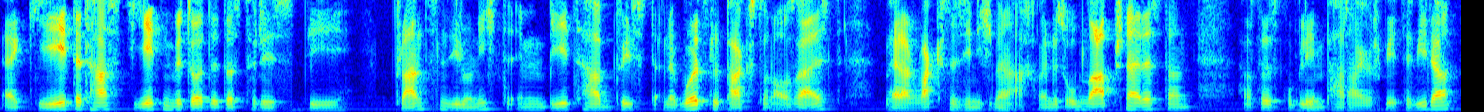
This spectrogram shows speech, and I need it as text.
äh, gejätet hast. Jäten bedeutet, dass du das, die Pflanzen, die du nicht im Beet haben willst, an der Wurzel packst und ausreißt, weil dann wachsen sie nicht mehr nach. Wenn du es oben abschneidest, dann hast du das Problem ein paar Tage später wieder.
